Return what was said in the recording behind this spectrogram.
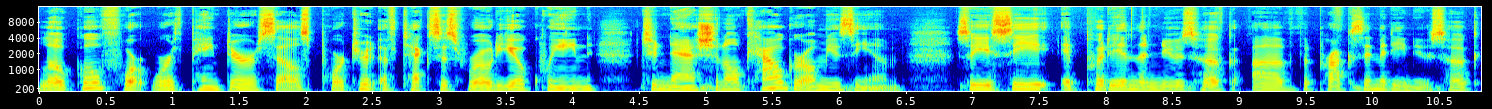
Local Fort Worth painter sells portrait of Texas rodeo queen to National Cowgirl Museum. So you see it put in the news hook of the proximity news hook,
